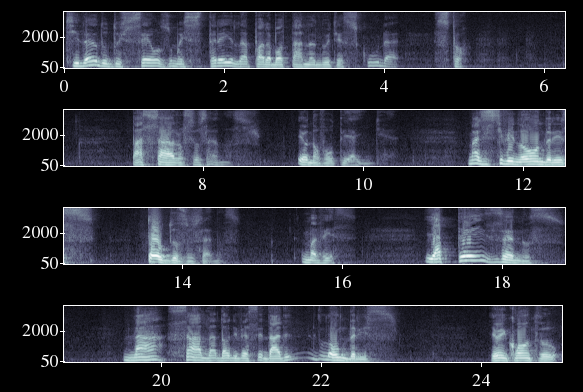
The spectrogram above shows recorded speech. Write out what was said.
tirando dos céus uma estrela para botar na noite escura? Estou. Passaram-se os anos. Eu não voltei à Índia. Mas estive em Londres todos os anos. Uma vez. E há três anos, na sala da Universidade de Londres, eu encontro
